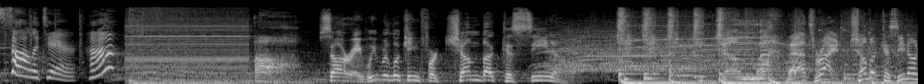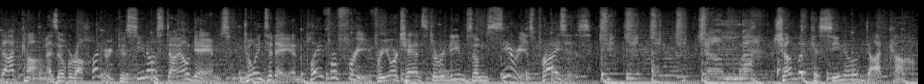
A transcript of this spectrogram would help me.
solitaire, huh? Ah, sorry. We were looking for Chumba Casino. That's right. ChumbaCasino.com has over 100 casino style games. Join today and play for free for your chance to redeem some serious prizes. ChumbaCasino.com.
